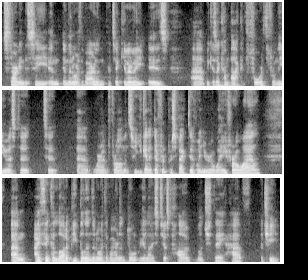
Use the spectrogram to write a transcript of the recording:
starting to see in, in the north of Ireland, particularly, is uh, because I come back and forth from the US to, to uh, where I'm from. And so you get a different perspective when you're away for a while. Um, I think a lot of people in the north of Ireland don't realize just how much they have achieved,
